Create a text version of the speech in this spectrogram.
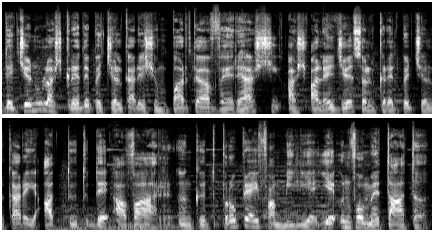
de ce nu l-aș crede pe cel care își împarte averea și aș alege să-l cred pe cel care e atât de avar, încât propria familie e înfometată?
